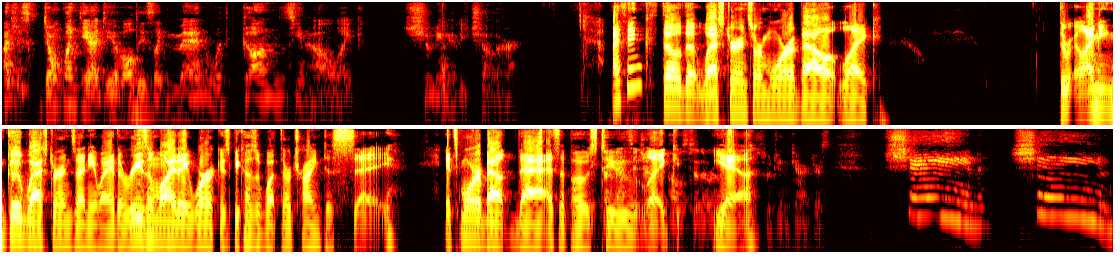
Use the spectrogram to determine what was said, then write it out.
I just don't like the idea of all these like men with guns, you know, like shooting at each other. I think though that westerns are more about like the I mean good westerns anyway. The reason why they work is because of what they're trying to say. It's more about that as opposed The to like opposed to yeah. relationships between the characters. Shane, Shane.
